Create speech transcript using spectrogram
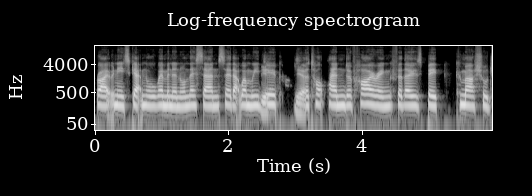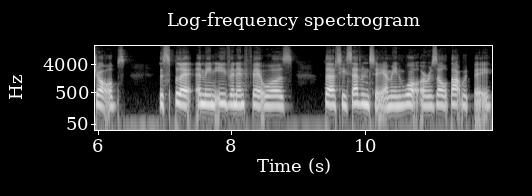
right, we need to get more women in on this end so that when we do yeah, to the top end of hiring for those big commercial jobs, the split, I mean, even if it was 30 70, I mean, what a result that would be.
